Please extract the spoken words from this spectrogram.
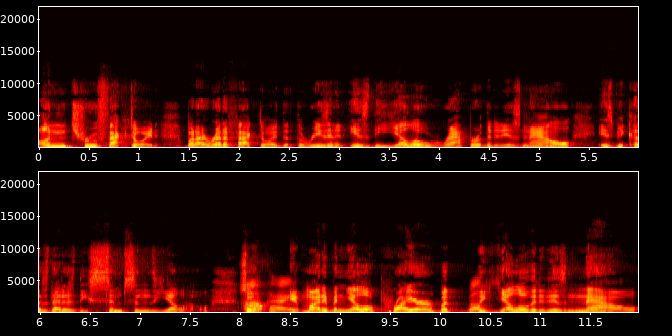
untrue factoid, but I read a factoid that the reason it is the yellow wrapper that it is Mm-hmm. now is because that is the Simpsons yellow. So Okay. it might have been yellow prior, but Well- the yellow that it is now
